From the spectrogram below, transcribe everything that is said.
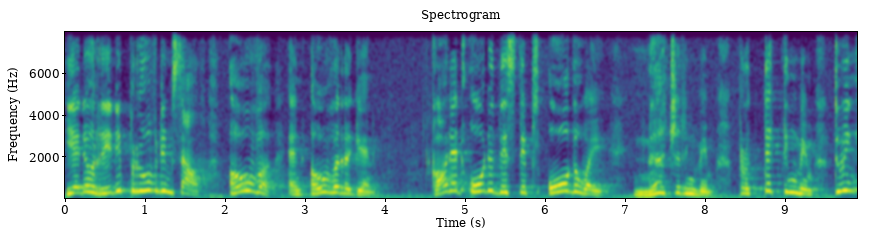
He had already proved himself over and over again. God had ordered their steps all the way, nurturing them, protecting them, doing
